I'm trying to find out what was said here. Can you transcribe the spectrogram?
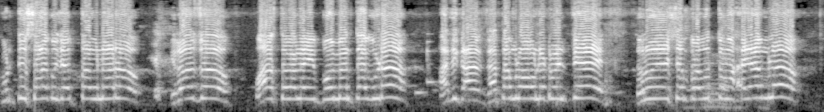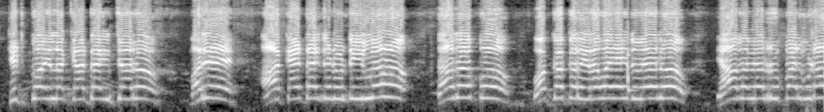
కుంటి సాగు చెప్తా ఉన్నారు. ఈరోజు వాస్తవంగా ఈ భూమి అంతా కూడా అది గతంలో ఉన్నటువంటి తెలుగుదేశం ప్రభుత్వం హయాంలో టిట్కో ఇళ్ళ కేటాయించారు. మరి ఆ కేటాయించినటువంటి ఇల్లు దాదాపు ఒక్కొక్కరు ఇరవై ఐదు వేలు యాభై వేల రూపాయలు కూడా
